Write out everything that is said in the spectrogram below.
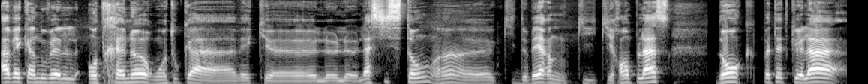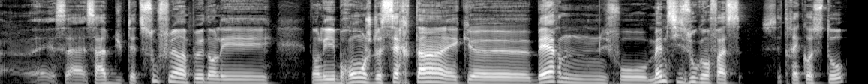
Avec un nouvel entraîneur, ou en tout cas avec euh, l'assistant hein, euh, de Berne qui, remplace. Donc peut-être que là, euh, ça, a dû peut-être souffler un peu dans les, dans les bronches de certains et que Berne, il faut, même si Zoug en face, c'est très costaud.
